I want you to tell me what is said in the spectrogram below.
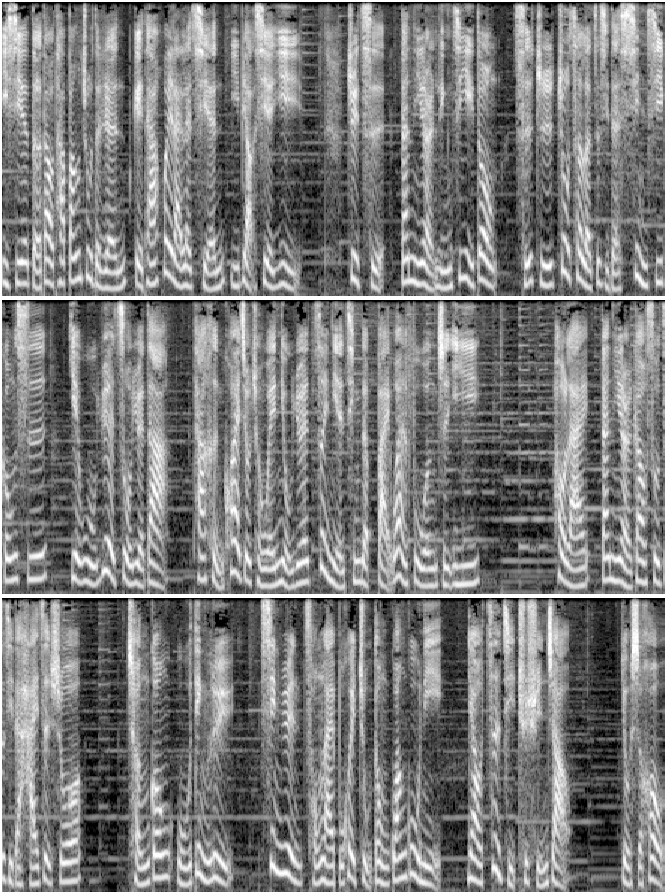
一些得到他帮助的人给他汇来了钱，以表谢意。据此，丹尼尔灵机一动，辞职注册了自己的信息公司，业务越做越大。他很快就成为纽约最年轻的百万富翁之一。后来，丹尼尔告诉自己的孩子说：“成功无定律，幸运从来不会主动光顾你，要自己去寻找。有时候，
